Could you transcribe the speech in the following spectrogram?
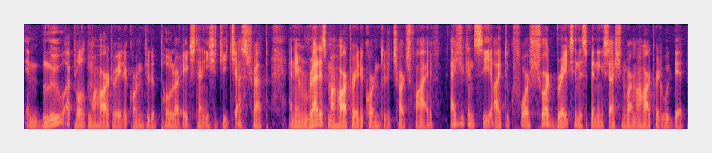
In blue I plotted my heart rate according to the Polar H10 ECG chest strap and in red is my heart rate according to the Charge 5. As you can see, I took four short breaks in the spinning session where my heart rate would dip.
